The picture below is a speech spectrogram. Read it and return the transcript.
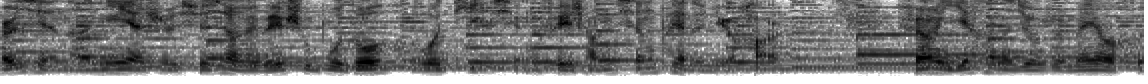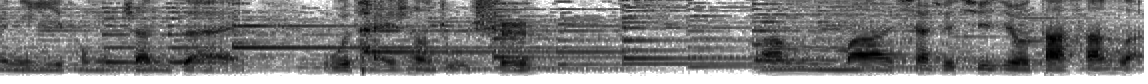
而且呢，你也是学校里为数不多和我体型非常相配的女孩。非常遗憾的就是没有和你一同站在舞台上主持。那么下学期就大三了，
